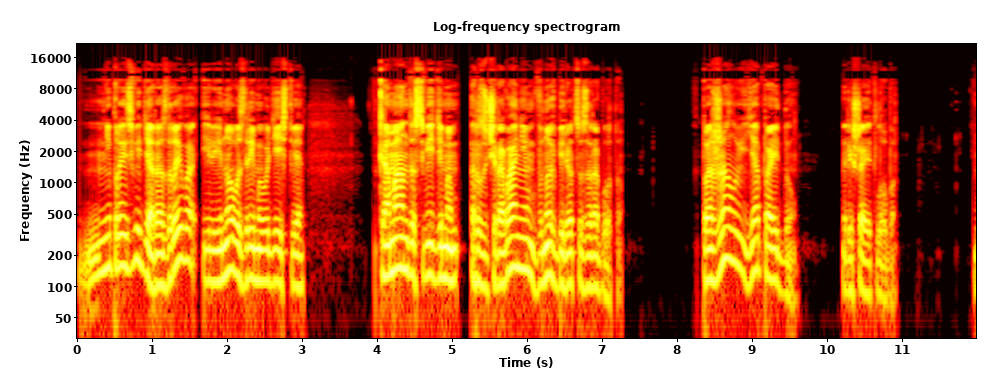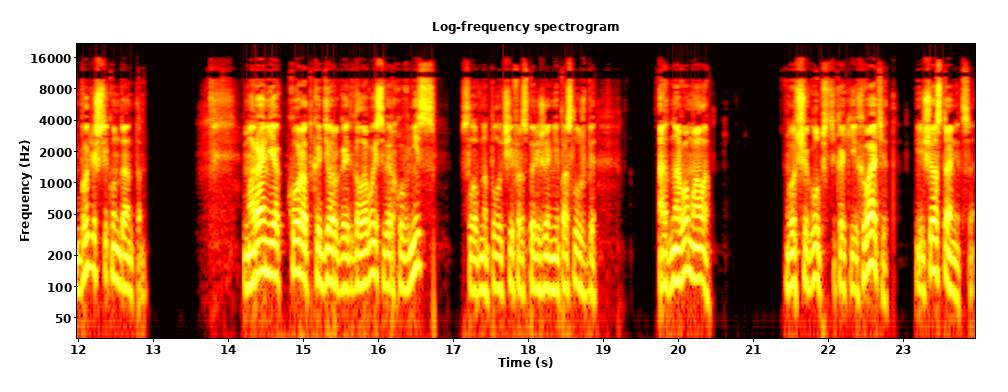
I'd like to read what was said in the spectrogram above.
не произведя разрыва или иного зримого действия. Команда с видимым разочарованием вновь берется за работу. «Пожалуй, я пойду. — решает Лоба. Будешь секундантом. Маранья коротко дергает головой сверху вниз, словно получив распоряжение по службе. Одного мало. Вот еще глупости какие. Хватит. Еще останется.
